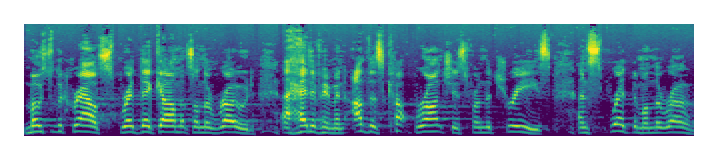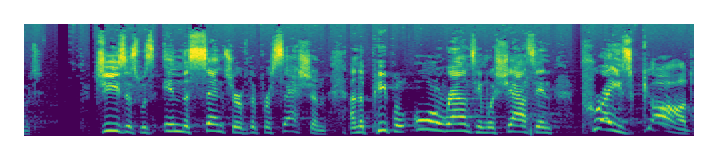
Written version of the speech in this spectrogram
Most of the crowd spread their garments on the road ahead of him, and others cut branches from the trees and spread them on the road. Jesus was in the center of the procession, and the people all around him were shouting, Praise God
